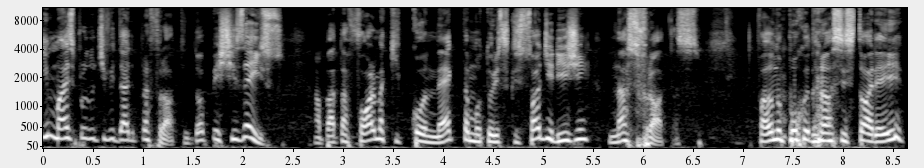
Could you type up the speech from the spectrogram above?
e mais produtividade para a frota. Então a PX é isso, uma plataforma que conecta motoristas que só dirigem nas frotas. Falando um pouco da nossa história aí,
